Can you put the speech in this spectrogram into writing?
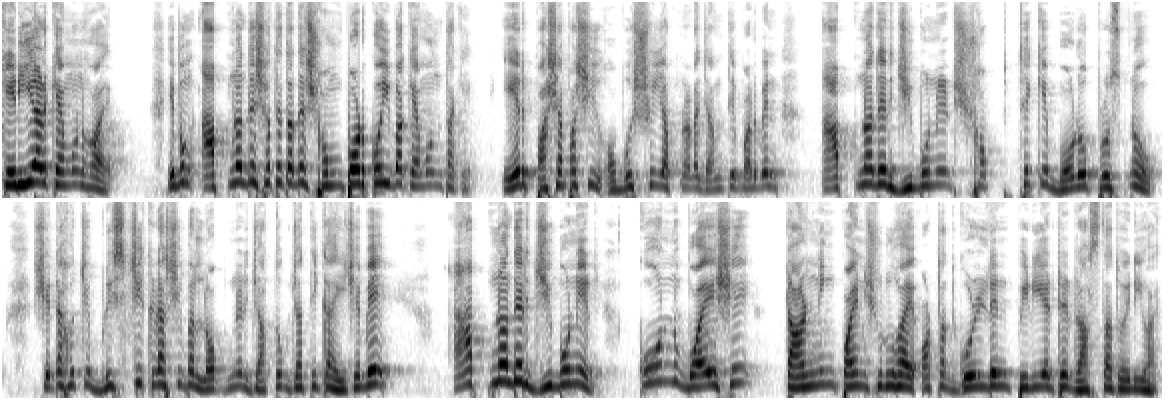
কেরিয়ার কেমন হয় এবং আপনাদের সাথে তাদের সম্পর্কই বা কেমন থাকে, এর পাশাপাশি অবশ্যই আপনারা জানতে পারবেন আপনাদের জীবনের সব থেকে বড় প্রশ্ন সেটা হচ্ছে বৃশ্চিক রাশি বা লগ্নের জাতক জাতিকা হিসেবে আপনাদের জীবনের কোন বয়সে টার্নিং পয়েন্ট শুরু হয়, অর্থাৎ গোল্ডেন পিরিয়ডের রাস্তা তৈরি হয়।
